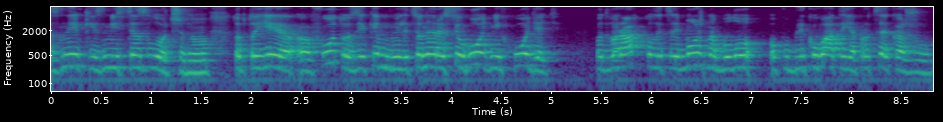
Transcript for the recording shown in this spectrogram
зник із місця злочину. Тобто є фото, з яким міліціонери сьогодні ходять по дворах, коли це можна було опублікувати. Я про це кажу.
